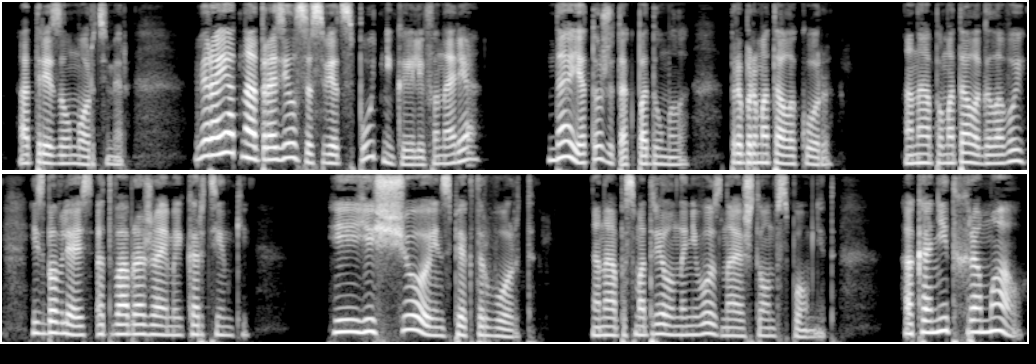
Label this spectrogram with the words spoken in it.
— отрезал Мортимер. «Вероятно, отразился свет спутника или фонаря». «Да, я тоже так подумала», — пробормотала Кора. Она помотала головой, избавляясь от воображаемой картинки. «И еще, инспектор Уорд». Она посмотрела на него, зная, что он вспомнит. Аконит хромал.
